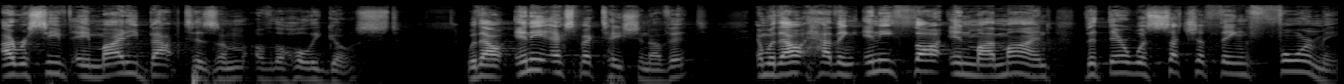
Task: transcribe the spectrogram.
I received a mighty baptism of the Holy Ghost without any expectation of it and without having any thought in my mind that there was such a thing for me,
